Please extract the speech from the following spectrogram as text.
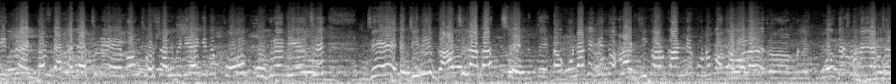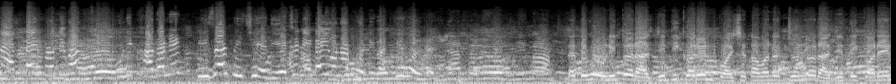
কিন্তু একদম দেখা যাচ্ছে না এবং সোশ্যাল মিডিয়ায় কিন্তু খুব উগড়ে দিয়েছে যে যিনি গাছ লাগাচ্ছেন ওনাকে কিন্তু আর্জিকর কাণ্ডে কোনো কথা বলা আহ, মানে বলতে শোনা যাচ্ছে না একটাই প্রতিবাদ উনি খাদানের টিজার পিছিয়ে দিয়েছেন, এটাই ওনার প্রতিবাদ। কি বলবেন? দেখুন, উনি তো রাজনীতি করেন, পয়সা কামানোর জন্য রাজনীতি করেন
